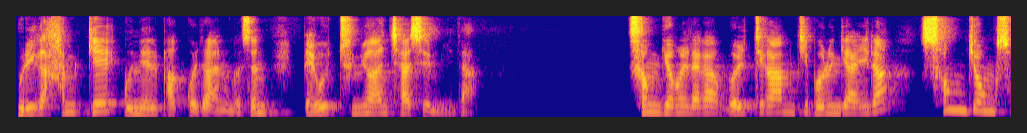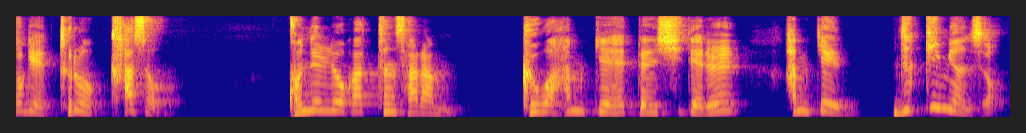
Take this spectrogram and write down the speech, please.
우리가 함께 은혜를 받고자 하는 것은 매우 중요한 자세입니다. 성경을 내가 멀찌감치 보는 게 아니라 성경 속에 들어가서 고넬료 같은 사람, 그와 함께 했던 시대를 함께 느끼면서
